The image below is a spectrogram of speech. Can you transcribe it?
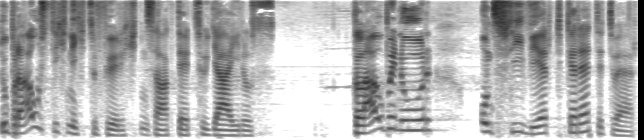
Du brauchst dich nicht zu fürchten, sagte er zu Jairus. Glaube nur und sie wird gerettet werden.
